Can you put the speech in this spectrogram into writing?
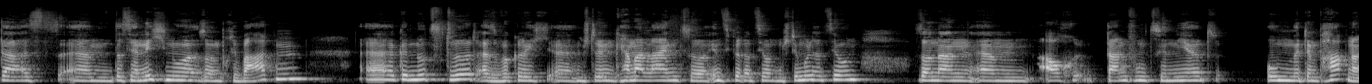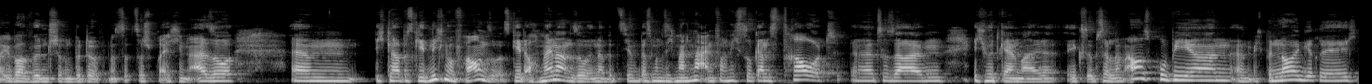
dass ähm, das ja nicht nur so im Privaten äh, genutzt wird, also wirklich äh, im stillen Kämmerlein zur Inspiration und Stimulation, sondern ähm, auch dann funktioniert, um mit dem Partner über Wünsche und Bedürfnisse zu sprechen. Also ähm, ich glaube, es geht nicht nur Frauen so, es geht auch Männern so in der Beziehung, dass man sich manchmal einfach nicht so ganz traut äh, zu sagen, ich würde gerne mal XY ausprobieren, ähm, ich bin neugierig.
